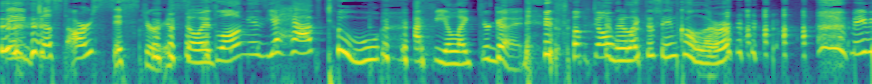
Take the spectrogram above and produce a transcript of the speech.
they just are sisters. So as long as you have two, I feel like you're good. so don't And they're like the same color. Maybe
